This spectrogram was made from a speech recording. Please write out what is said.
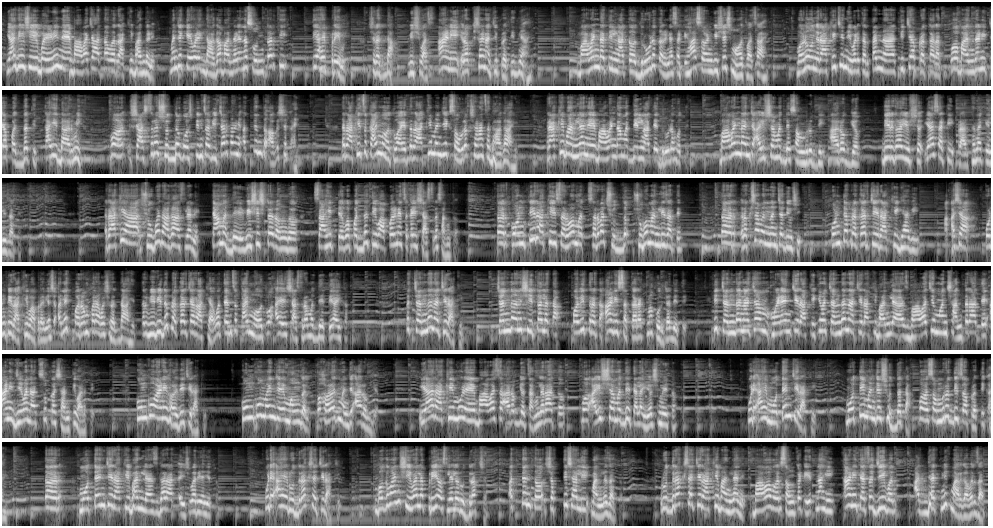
या दिवशी बहिणीने भावाच्या हातावर राखी बांधणे म्हणजे केवळ एक धागा बांधणे नसून तर ती ती आहे प्रेम. श्रद्धा विश्वास आणि रक्षणाची प्रतिज्ञा आहे. भावंडातील नातं दृढ करण्यासाठी हा सण विशेष महत्त्वाचा आहे. म्हणून राखीची निवड करताना तिच्या प्रकारात व बांधणीच्या पद्धतीत काही धार्मिक व शास्त्रशुद्ध गोष्टींचा विचार करणे अत्यंत आवश्यक आहे. तर राखीचं काय महत्त्व आहे? तर राखी म्हणजे एक संरक्षणाचा धागा आहे. राखी बांधल्याने भावंडामधील नाते दृढ होते. भावंडांच्या आयुष्यामध्ये समृद्धी आरोग्य दीर्घायुष्य यासाठी प्रार्थना केली जाते. राखी हा शुभ धागा असल्याने त्यामध्ये विशिष्ट रंग साहित्य व पद्धती वापरण्याचं काही शास्त्र सांगतं. तर कोणती राखी सर्व सर्वात शुद्ध शुभ मानली जाते? तर रक्षाबंधनच्या दिवशी कोणत्या प्रकारची राखी घ्यावी? अशा कोणती राखी वापरावी? अशा अनेक परंपरा व श्रद्धा आहेत. तर विविध प्रकारच्या राख्या व त्यांचं काय महत्त्व आहे शास्त्रामध्ये ते ऐका. तर चंदनाची राखी. चंदन शीतलता पवित्रता आणि सकारात्मक ऊर्जा देते. ही चंदनाच्या मण्यांची राखी किंवा चंदनाची राखी बांधल्यास भावाचे मन शांत राहते आणि जीवनात सुख शांती वाढते. कुंकू आणि हळदीची राखी. कुंकू म्हणजे मंगल व हळद म्हणजे आरोग्य. या राखीमुळे भावाचं आरोग्य चांगलं राहतं व आयुष्यामध्ये त्याला यश मिळतं. पुढे आहे मोत्यांची राखी. मोती म्हणजे शुद्धता व समृद्धीचं प्रतीक आहे. तर मोत्यांची राखी बांधल्यास घरात ऐश्वर येतं. पुढे आहे रुद्राक्षाची राखी. भगवान शिवाला प्रिय असलेलं रुद्राक्ष अत्यंत शक्तिशाली मानलं जातं. रुद्राक्षाची राखी बांधल्याने भावावर संकट येत नाही आणि त्याचं जीवन आध्यात्मिक मार्गावर जात.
